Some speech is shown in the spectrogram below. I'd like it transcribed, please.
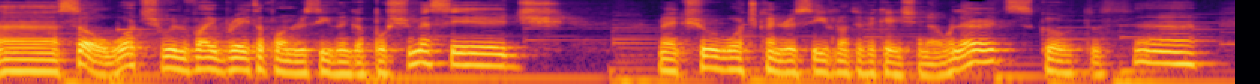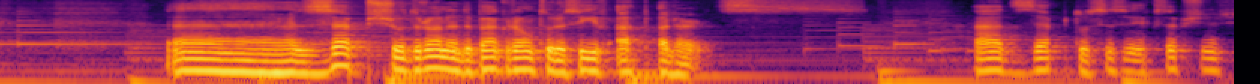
Uh, so, watch will vibrate upon receiving a push message. Make sure watch can receive notification alerts. Go to the, uh, Zepp should run in the background to receive app alerts. Add Zepp to exceptions.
